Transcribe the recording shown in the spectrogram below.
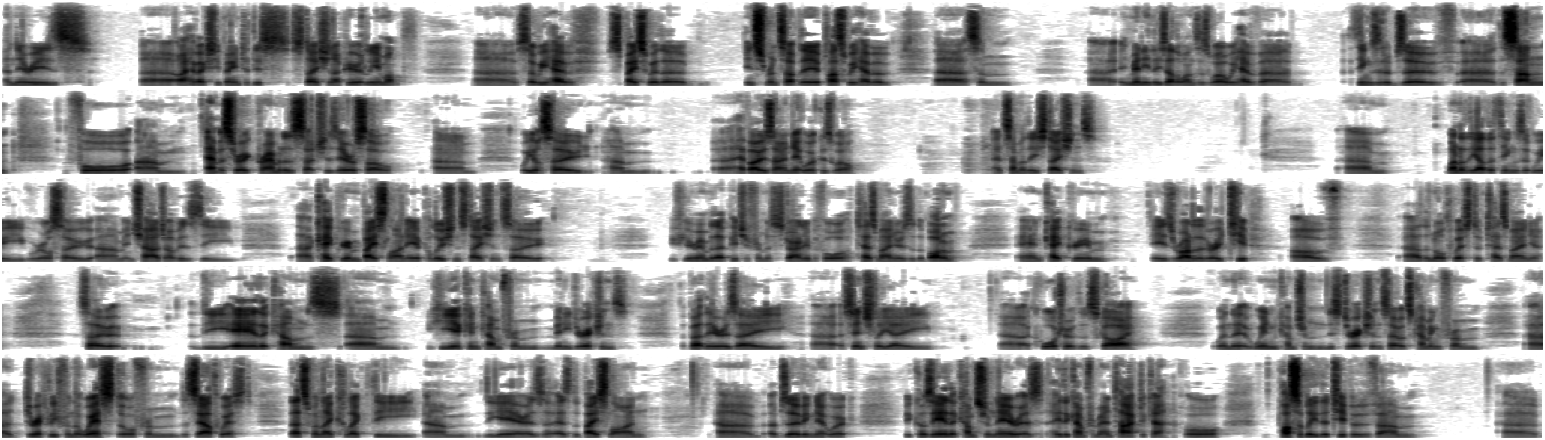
and there is, uh, I have actually been to this station up here at Learmonth. Uh, so we have space weather instruments up there, plus we have a, uh, some, in many of these other ones as well, we have things that observe the sun for um, atmospheric parameters such as aerosol. Um, we also um, have ozone network as well at some of these stations. Um, one of the other things that we were also um, in charge of is the uh, Cape Grim Baseline Air Pollution Station. So if you remember that picture from Australia before, Tasmania is at the bottom and Cape Grim is right at the very tip of uh, the northwest of Tasmania. So the air that comes um, here can come from many directions, but there is a uh, essentially a, uh, a, quarter of the sky when the wind comes from this direction, so it's coming from uh, directly from the west or from the southwest. That's when they collect the um, the air as as the baseline uh, observing network, because air that comes from there has either come from Antarctica or possibly the tip of um, uh,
